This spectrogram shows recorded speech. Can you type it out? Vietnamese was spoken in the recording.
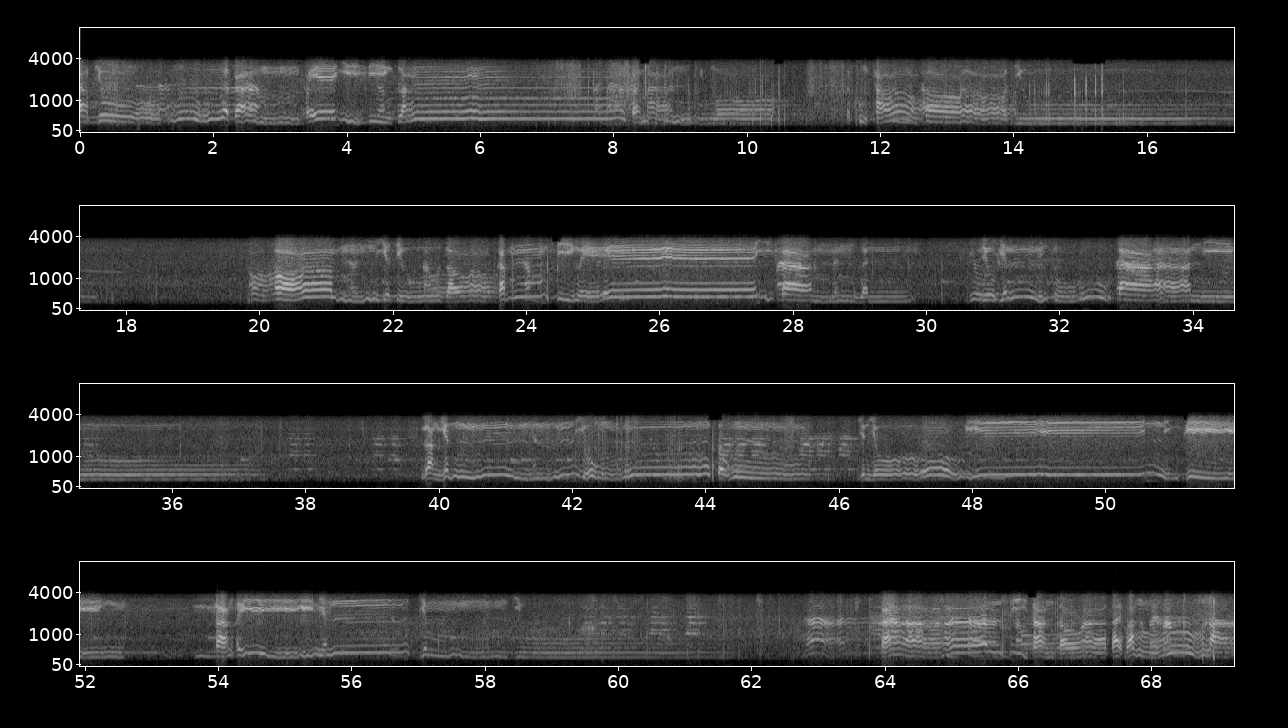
thang chiều can phế gì điên tuăng phải màn chiều ngò ta khung tháo chiều ôm yêu siêu gió cắm xì nguyện biến chủ ta nhiều làng nhân dùng tổng dân vô ý niệm phiền tháng ấy can si than tàu à, tại văn là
